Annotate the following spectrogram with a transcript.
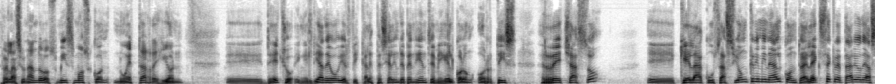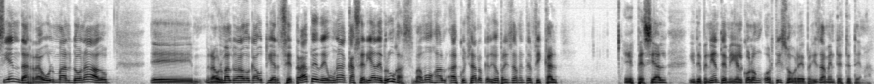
relacionando los mismos con nuestra región. Eh, de hecho, en el día de hoy, el fiscal especial independiente Miguel Colón Ortiz rechazó eh, que la acusación criminal contra el ex secretario de Hacienda, Raúl Maldonado, eh, Raúl Maldonado Gautier, se trate de una cacería de brujas. Vamos a, escuchar lo que dijo precisamente el fiscal especial independiente Miguel Colón Ortiz sobre precisamente este tema.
